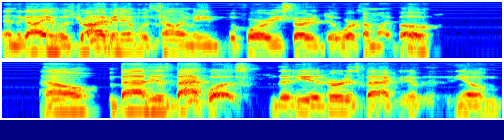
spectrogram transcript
And the guy who was driving it was telling me before he started to work on my boat how bad his back was, that he had hurt his back, you know,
